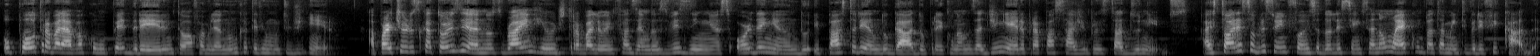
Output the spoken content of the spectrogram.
O Paul trabalhava como pedreiro, então a família nunca teve muito dinheiro. A partir dos 14 anos, Brian Hilde trabalhou em fazendas vizinhas, ordenhando e pastoreando gado para economizar dinheiro para a passagem para os Estados Unidos. A história sobre sua infância e adolescência não é completamente verificada,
